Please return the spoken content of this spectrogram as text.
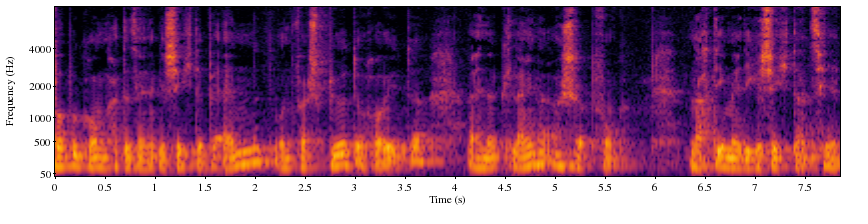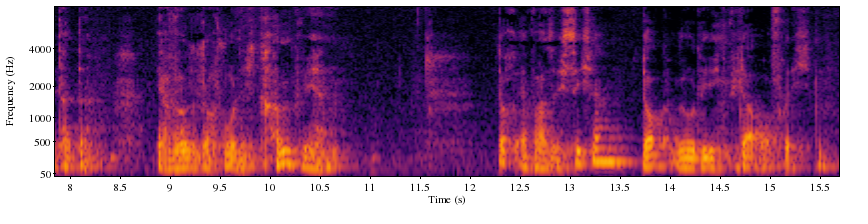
Wobbegong hatte seine Geschichte beendet und verspürte heute eine kleine Erschöpfung, nachdem er die Geschichte erzählt hatte. Er würde doch wohl nicht krank werden. Doch er war sich sicher, Doc würde ihn wieder aufrichten.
